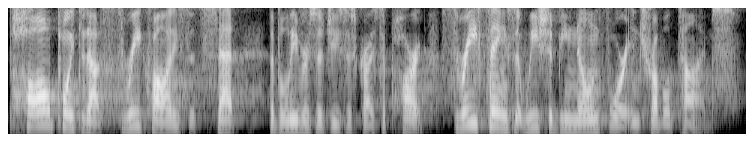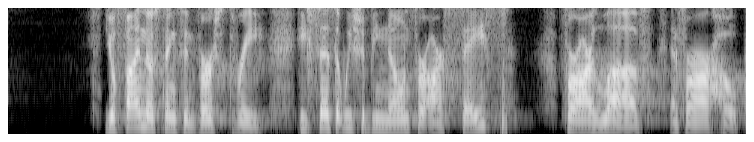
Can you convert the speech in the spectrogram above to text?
Paul pointed out three qualities that set the believers of Jesus Christ apart. Three things that we should be known for in troubled times. You'll find those things in verse 3. He says that we should be known for our faith, for our love, and for our hope.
